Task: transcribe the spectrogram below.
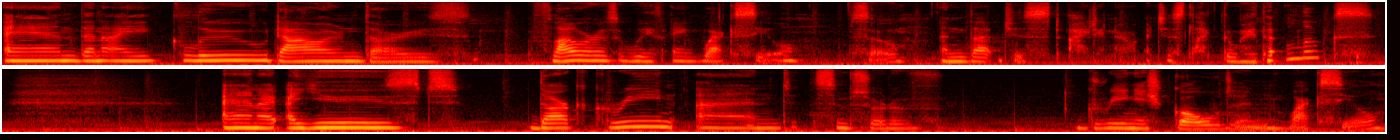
And then I glue down those flowers with a wax seal. So, and that just, I don't know, I just like the way that looks. And I, I used dark green and some sort of greenish golden wax seal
